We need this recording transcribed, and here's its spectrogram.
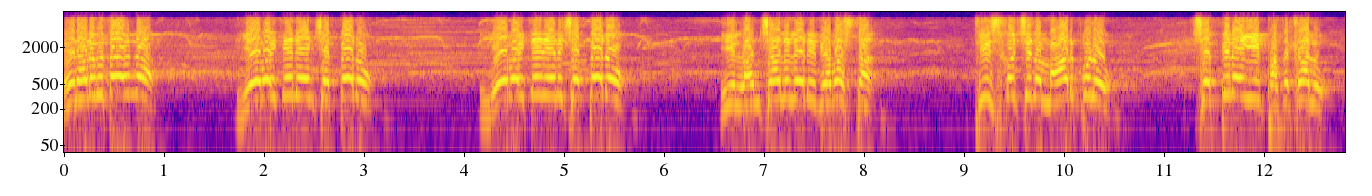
నేను అడుగుతా ఉన్నా ఏవైతే నేను చెప్పాను ఏవైతే నేను చెప్పాను ఈ లంచాలు లేని వ్యవస్థ తీసుకొచ్చిన మార్పులు చెప్పిన ఈ పథకాలు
